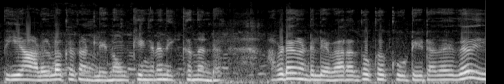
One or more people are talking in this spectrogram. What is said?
അപ്പോൾ ഈ ആളുകളൊക്കെ കണ്ടില്ലേ നോക്കി ഇങ്ങനെ നിൽക്കുന്നുണ്ട് അവിടെ കണ്ടില്ലേ വിറകൊക്കെ കൂട്ടിയിട്ട്. അതായത് ഈ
